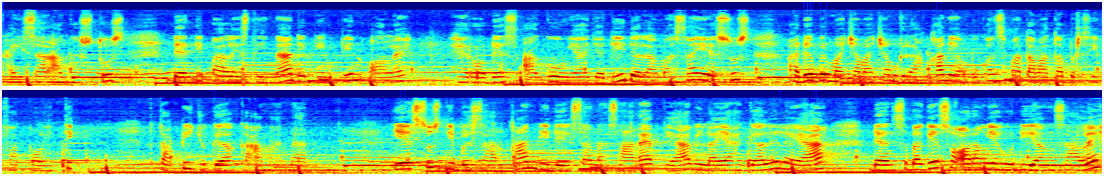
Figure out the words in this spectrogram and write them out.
Kaisar Agustus dan di Palestina dipimpin oleh Herodes Agung ya. Jadi dalam masa Yesus ada bermacam-macam gerakan yang bukan semata-mata bersifat politik tetapi juga keamanan. Yesus dibesarkan di desa Nazaret ya, wilayah Galilea dan sebagai seorang Yahudi yang saleh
